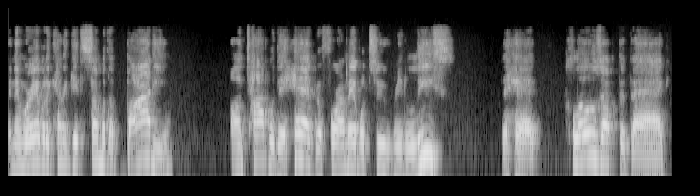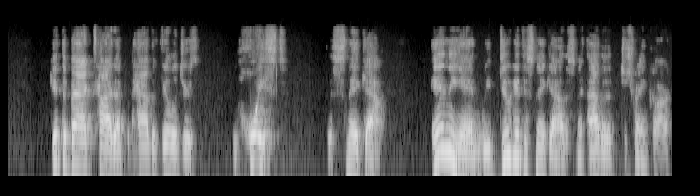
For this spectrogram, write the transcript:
and then we're able to kind of get some of the body on top of the head before I'm able to release the head, close up the bag, get the bag tied up, and have the villagers hoist the snake out. In the end, we do get the snake out of the, snake, out of the train car.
